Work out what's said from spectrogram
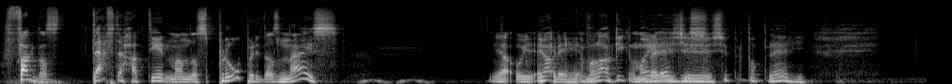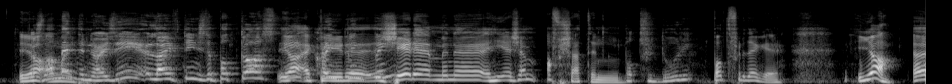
Fuck, dat is deftig geacteerd, man. Dat is proper. Dat is nice. Ja, oei, ik Ja, krijg... en voilà, kijk, amai, hij is super populair hier. Ja, dat is wel minder nice, hè? Live Teens, de podcast. Ja, ik ga hier pling, eh, mijn eh, gsm afzetten. Potverdorie. Potverdikke. Ja, eh,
